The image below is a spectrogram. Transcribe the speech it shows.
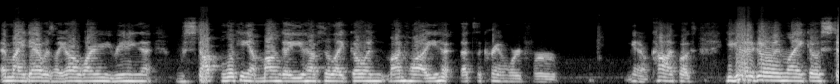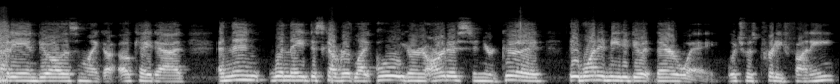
And my dad was like, "Oh, why are you reading that? Stop looking at manga. You have to like go in manhwa. You ha- that's the Korean word for you know comic books you got to go and like go study and do all this. I'm like okay dad. And then when they discovered like oh you're an artist and you're good they wanted me to do it their way which was pretty funny.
